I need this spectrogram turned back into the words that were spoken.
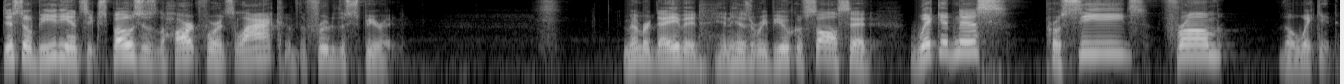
Disobedience exposes the heart for its lack of the fruit of the Spirit. Remember, David, in his rebuke of Saul, said, Wickedness proceeds from the wicked.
